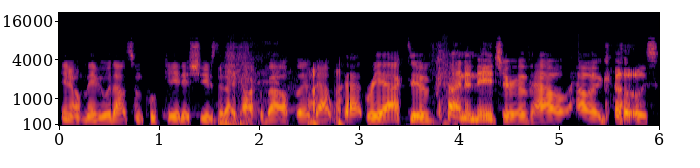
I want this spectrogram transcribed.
you know, maybe without some poopgate issues that I talk about, but that that reactive kind of nature of how how it goes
